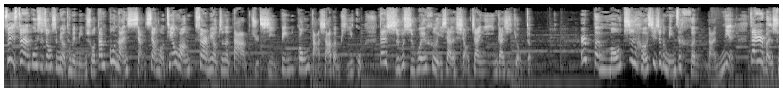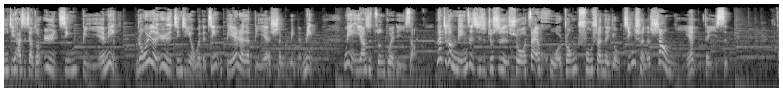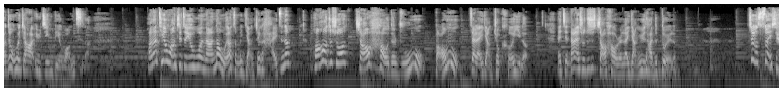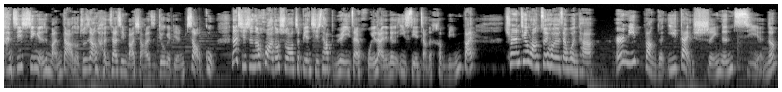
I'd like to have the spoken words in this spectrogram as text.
所以虽然故事中是没有特别明说，但不难想象哦，天皇虽然没有真的大举起兵攻打沙本皮谷，但时不时威吓一下的小战役应该是有的。而本谋志和气这个名字很难念，在日本书纪它是叫做日经别命。荣誉的誉，津津有味的津，别人的别，生命的命，命一样是尊贵的意思哦。那这个名字其实就是说，在火中出生的有精神的少年的意思。反正我会叫他玉金别王子了。好，那天皇接着又问啊，那我要怎么养这个孩子呢？皇后就说，找好的乳母、保姆再来养就可以了。哎，简单来说就是找好人来养育他就对了。这个碎霞姬心也是蛮大的，就是这样狠下心把小孩子丢给别人照顾。那其实呢，话都说到这边，其实他不愿意再回来的那个意思也讲得很明白。全人天皇最后又在问他：“而你绑的衣带谁能解呢？”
